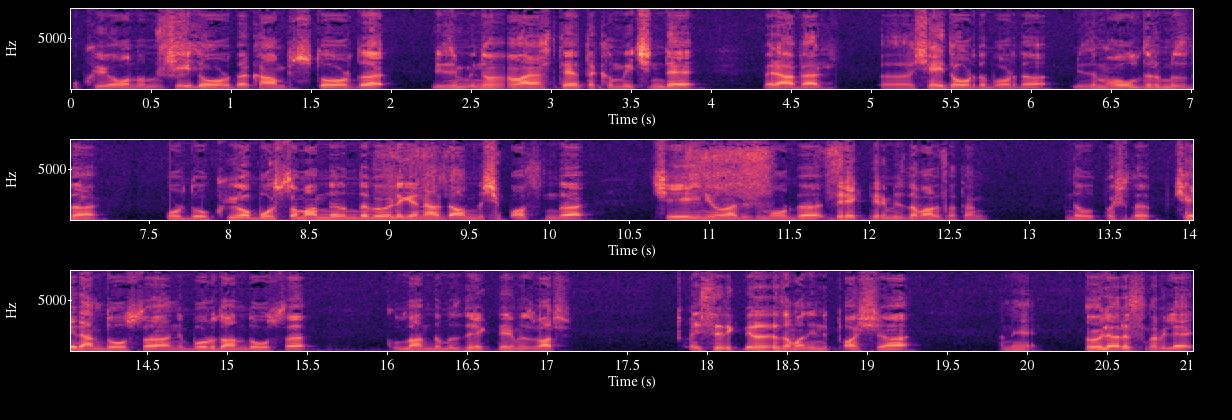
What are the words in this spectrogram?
okuyor. Onun şeyi de orada, kampüsü de orada. Bizim üniversite takımı için de beraber e, şey de orada bu arada. Bizim holder'ımız da orada okuyor. Boş zamanlarında böyle genelde anlaşıp aslında şeye iniyorlar. Bizim orada direklerimiz de var zaten Davutpaşa'da. Şeyden de olsa hani borudan da olsa kullandığımız direklerimiz var. İstedikleri zaman inip aşağı hani öğle arasında bile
